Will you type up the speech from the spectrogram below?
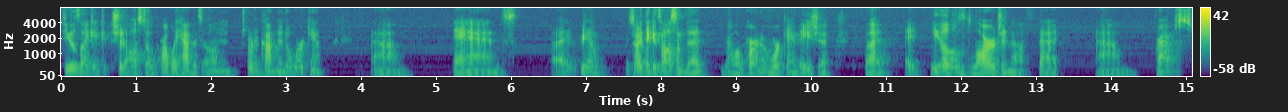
Feels like it should also probably have its own sort of continental WordCamp. Um, and, I, you know, so I think it's awesome that y'all are part of WordCamp Asia, but it feels large enough that um, perhaps,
